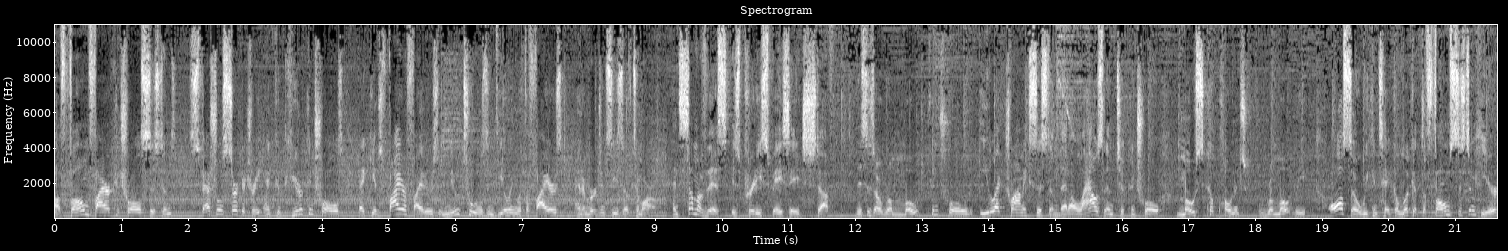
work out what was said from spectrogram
a foam fire control systems, special circuitry, and computer controls that gives firefighters new tools in dealing with the fires and emergencies of tomorrow. And some of this is pretty space age stuff. This is a remote controlled electronic system that allows them to control most components remotely. Also, we can take a look at the foam system here.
